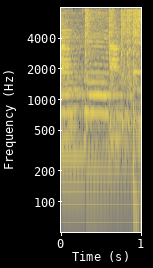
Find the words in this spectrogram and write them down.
Everybody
